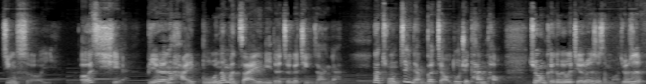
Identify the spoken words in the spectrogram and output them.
仅此而已。而且别人还不那么在意你的这个紧张感。那从这两个角度去探讨，最终可以得出一个结论是什么？就是。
